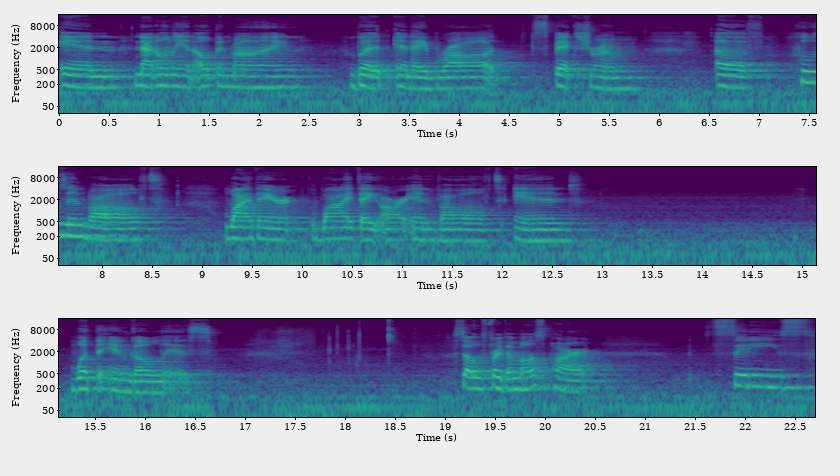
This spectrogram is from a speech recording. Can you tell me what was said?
in not only an open mind but in a broad spectrum of who's involved why they're why they are involved and what the end goal is. So for the most part, cities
